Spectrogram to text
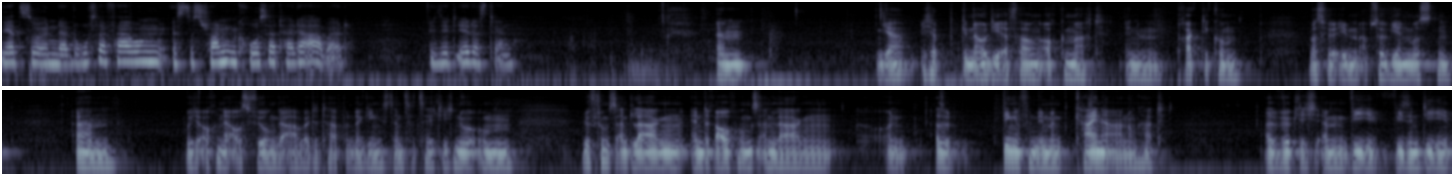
jetzt so in der Berufserfahrung ist es schon ein großer Teil der Arbeit. Wie seht ihr das denn? Ähm, ja, ich habe genau die Erfahrung auch gemacht in einem Praktikum, was wir eben absolvieren mussten, ähm, wo ich auch in der Ausführung gearbeitet habe. Und da ging es dann tatsächlich nur um Lüftungsanlagen, Entrauchungsanlagen und also Dinge, von denen man keine Ahnung hat. Also wirklich, ähm, wie, wie sind die,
